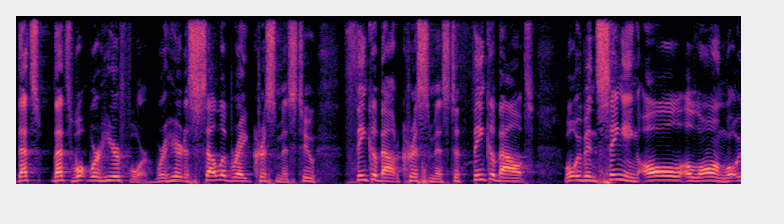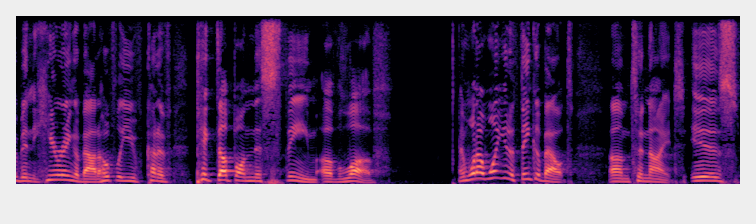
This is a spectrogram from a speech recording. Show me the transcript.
that's, that's what we're here for. We're here to celebrate Christmas, to think about Christmas, to think about what we've been singing all along, what we've been hearing about. Hopefully, you've kind of picked up on this theme of love. And what I want you to think about um, tonight is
